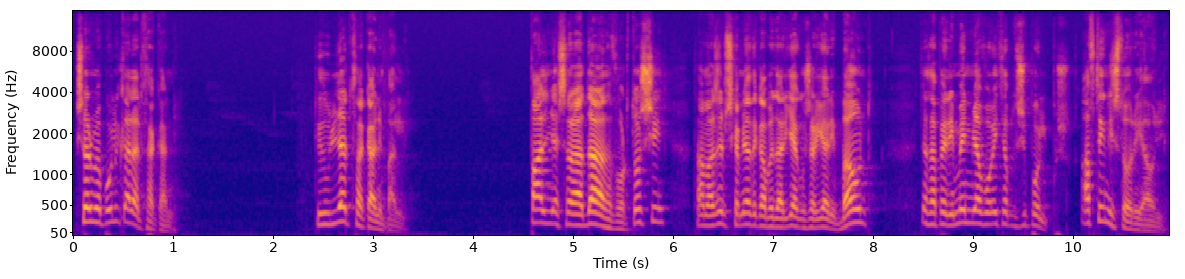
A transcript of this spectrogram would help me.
Ξέρουμε πολύ καλά τι θα κάνει. Τη δουλειά του θα κάνει πάλι. Πάλι μια 40 θα φορτώσει, θα μαζέψει καμιά 15 20 rebound και θα περιμένει μια βοήθεια από τους υπόλοιπους. Αυτή είναι η ιστορία όλη.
